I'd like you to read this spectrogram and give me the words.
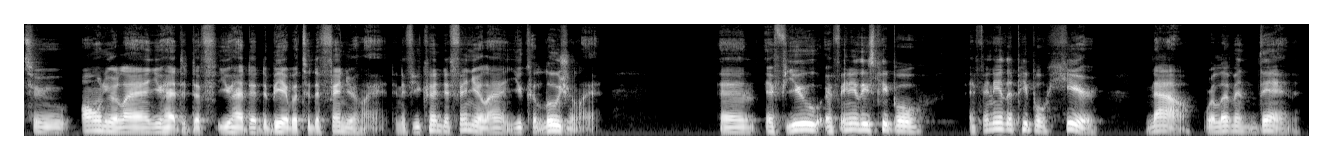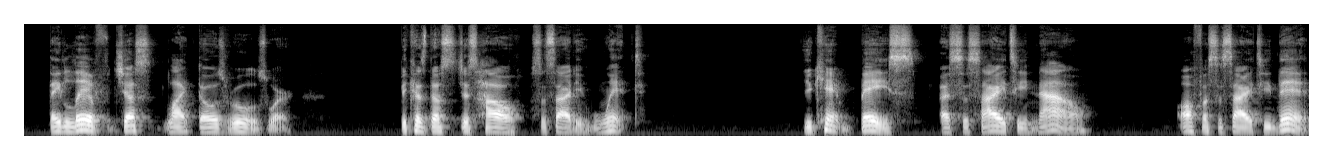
to own your land, you had to def- you had to, to be able to defend your land, and if you couldn't defend your land, you could lose your land. And if you, if any of these people, if any of the people here now were living then, they live just like those rules were, because that's just how society went you can't base a society now off a society then.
